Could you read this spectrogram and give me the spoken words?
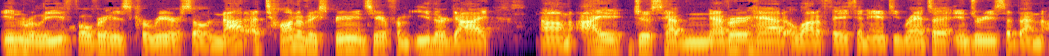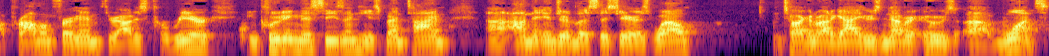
in relief over his career, so not a ton of experience here from either guy. Um, I just have never had a lot of faith in Antti Raanta. Injuries have been a problem for him throughout his career, including this season. He spent time uh, on the injured list this year as well. I'm talking about a guy who's never, who's uh, once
